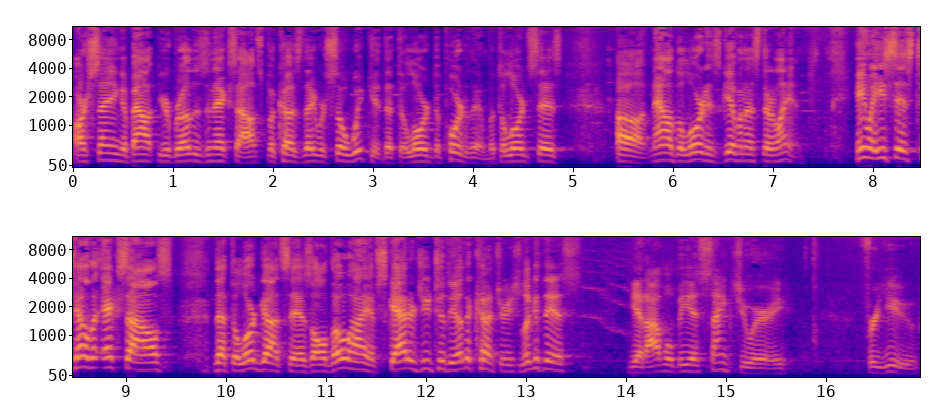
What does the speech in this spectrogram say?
are saying about your brothers and exiles because they were so wicked that the Lord deported them. But the Lord says, uh, Now the Lord has given us their land. Anyway, he says, Tell the exiles that the Lord God says, Although I have scattered you to the other countries, look at this, yet I will be a sanctuary for you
